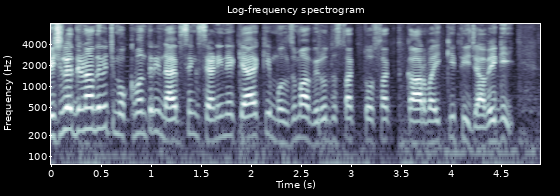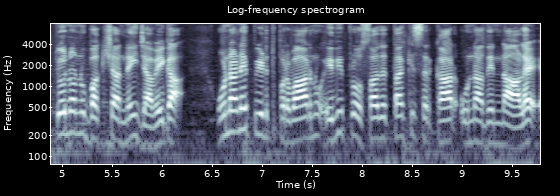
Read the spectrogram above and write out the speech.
ਪਿਛਲੇ ਦਿਨਾਂ ਦੇ ਵਿੱਚ ਮੁੱਖ ਮੰਤਰੀ ਨਾਇਬ ਸਿੰਘ ਸੈਣੀ ਨੇ ਕਿਹਾ ਕਿ ਮੁਲਜ਼ਮਾਂ ਵਿਰੁੱਧ ਸਖਤ ਤੋਂ ਸਖਤ ਕਾਰਵਾਈ ਕੀਤੀ ਜਾਵੇਗੀ ਤੇ ਉਹਨਾਂ ਨੂੰ ਬਖਸ਼ਿਆ ਨਹੀਂ ਜਾਵੇਗਾ। ਉਹਨਾਂ ਨੇ ਪੀੜਤ ਪਰਿਵਾਰ ਨੂੰ ਇਹ ਵੀ ਭਰੋਸਾ ਦਿੱਤਾ ਕਿ ਸਰਕਾਰ ਉਹਨਾਂ ਦੇ ਨਾਲ ਹੈ।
